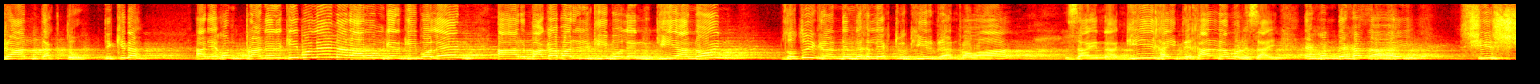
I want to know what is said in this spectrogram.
গ্রান থাকতো। ঠিক কি না আর এখন প্রাণের ঘি বলেন আর আরঙ্গের ঘি বলেন আর বাগাবাড়ির ঘি বলেন, ঘি আনন যতই গ্রান দেন না খালি একটু ঘির গ্রান পাওয়া যায় না। ঘি খাইতে খার না মনে চাই এখন দেখা যায়, শীর্ষ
